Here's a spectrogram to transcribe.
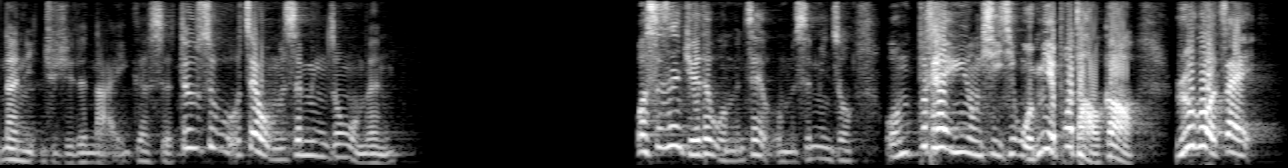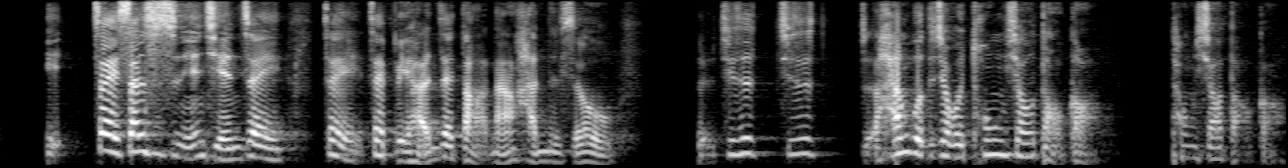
那你就觉得哪一个是？都是我在我们生命中，我们我深深觉得我们在我们生命中，我们不太运用信心，我们也不祷告。如果在在三四十年前，在在在北韩在打南韩的时候，呃其实其实韩国的教会通宵祷告，通宵祷告，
